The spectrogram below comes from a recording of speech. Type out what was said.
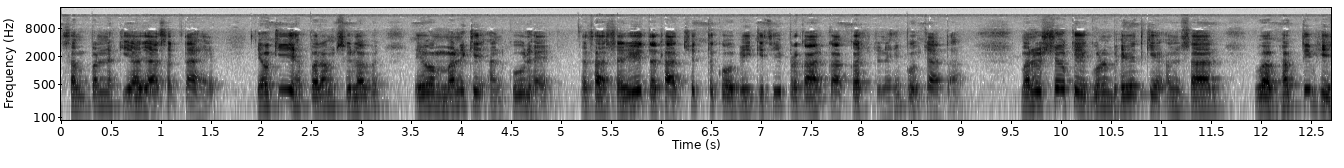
संपन्न किया जा सकता है, क्योंकि यह परम सुलभ एवं मन के अनुकूल है तथा शरीर तथा चित्त को भी किसी प्रकार का कष्ट नहीं पहुंचाता। मनुष्यों के गुण भेद के अनुसार वह भक्ति भी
